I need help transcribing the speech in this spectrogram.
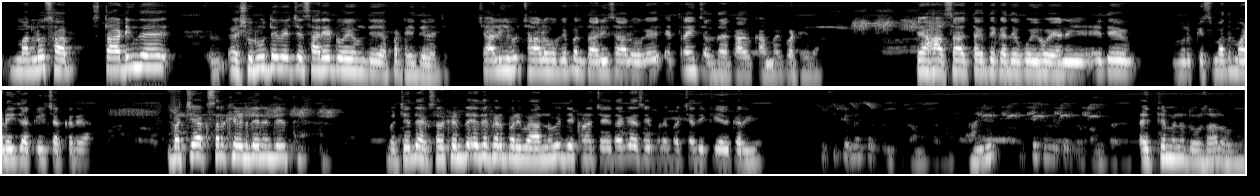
ਮੰਨ ਲਓ ਸਟਾਰਟਿੰਗ ਦੇ ਸ਼ੁਰੂ ਦੇ ਵਿੱਚ ਸਾਰੇ ਟੋਏ ਹੁੰਦੇ ਆ ਭੱਠੇ ਦੇ ਵਿੱਚ। 40 ਸਾਲ ਹੋ ਗਏ 45 ਸਾਲ ਹੋ ਗਏ, ਇਸ ਤਰ੍ਹਾਂ ਹੀ ਚੱਲਦਾ ਕੰਮ ਹੈ ਪੱਠੇ ਦਾ। ਤੇ ਹਾਦਸਾ ਅੱਜ ਤੱਕ ਤੇ ਕਦੇ ਕੋਈ ਹੋਇਆ ਨਹੀਂ। ਇਹ ਤੇ ਹੁਣ ਕਿਸਮਤ ਮਾੜੀ ਜਾਂ ਕੀ ਚੱਕਰ ਆ। ਬੱਚੇ ਅਕਸਰ ਖੇਡਦੇ ਰਹਿੰਦੇ ਇੱਥੇ। ਬੱਚੇ ਤੇ ਅਕਸਰ ਖੇਡਦੇ, ਇਹ ਤੇ ਫਿਰ ਪਰਿਵਾਰ ਨੂੰ ਵੀ ਦੇਖਣਾ ਚਾਹੀਦਾ ਕਿ ਅਸੀਂ ਆਪਣੇ ਬੱਚਿਆਂ ਦੀ ਕੇਅਰ ਕਰੀਏ। ਤੁਸੀਂ ਕਿੰਨੇ ਚਿਰ ਤੋਂ ਇੱਥੇ ਕੰਮ ਕਰ ਰਹੇ ਹੋ? ਹਾਂਜੀ। ਇੱਥੇ ਕਿੰਨੇ ਚਿਰ ਤੋਂ ਕੰਮ ਕਰ ਰਹੇ ਹੋ? ਇੱਥੇ ਮੈਨੂੰ 2 ਸਾਲ ਹੋ ਗਏ।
